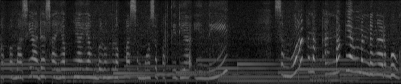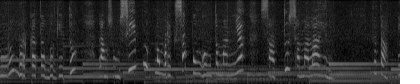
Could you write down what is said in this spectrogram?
apa masih ada sayapnya yang belum lepas semua seperti dia ini? Semua anak-anak yang mendengar Bu Guru berkata begitu langsung sibuk memeriksa punggung temannya satu sama lain. Tetapi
